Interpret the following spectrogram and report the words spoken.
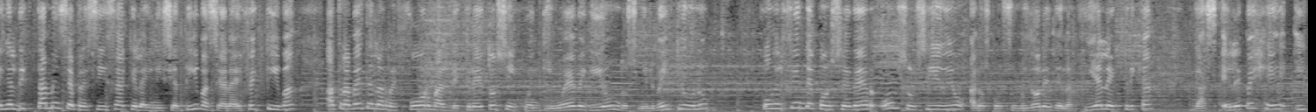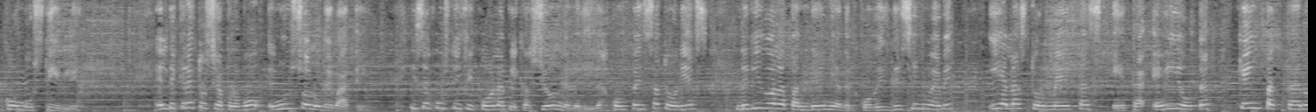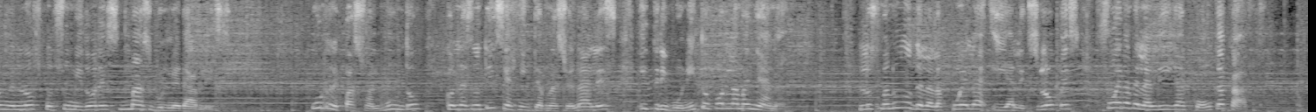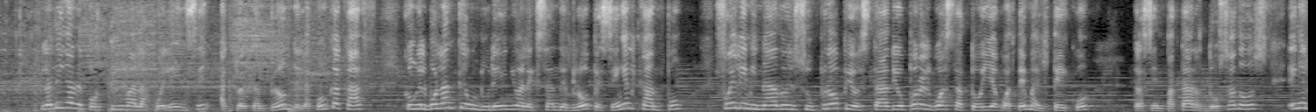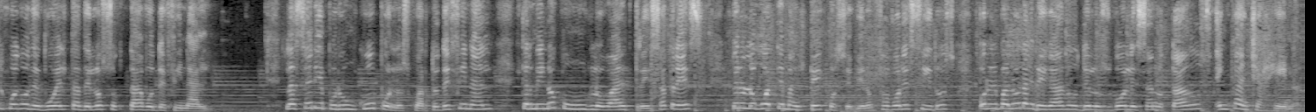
En el dictamen se precisa que la iniciativa se hará efectiva a través de la reforma al decreto 59-2021 con el fin de conceder un subsidio a los consumidores de energía eléctrica, gas LPG y combustible. El decreto se aprobó en un solo debate y se justificó la aplicación de medidas compensatorias debido a la pandemia del COVID-19 y a las tormentas ETA e IOTA que impactaron en los consumidores más vulnerables. Un repaso al mundo con las noticias internacionales y Tribunito por la mañana. Los manudos de la Lajuela y Alex López fuera de la liga CONCACAF. La Liga Deportiva Alajuelense, actual campeón de la CONCACAF, con el volante hondureño Alexander López en el campo, fue eliminado en su propio estadio por el Guastatoya guatemalteco tras empatar 2 a 2 en el juego de vuelta de los octavos de final. La serie por un cupo en los cuartos de final terminó con un global 3 a 3, pero los guatemaltecos se vieron favorecidos por el valor agregado de los goles anotados en cancha ajena.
